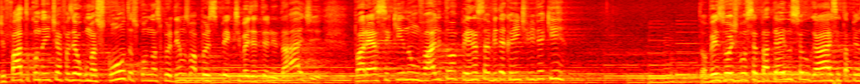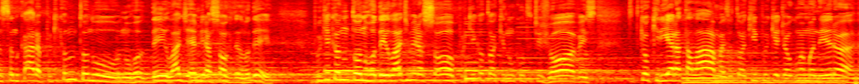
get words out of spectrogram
De fato, quando a gente vai fazer algumas contas, quando nós perdemos uma perspectiva de eternidade, parece que não vale tão a pena essa vida que a gente vive aqui. Talvez hoje você está até aí no seu lugar, você está pensando, cara, por que, que eu não estou no, no, rodeio lá de. É Mirassol que tem no rodeio? Por que, que eu não estou no rodeio lá de Mirassol? Por que, que eu estou aqui num culto de jovens? Tudo que eu queria era estar tá lá, mas eu estou aqui porque de alguma maneira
